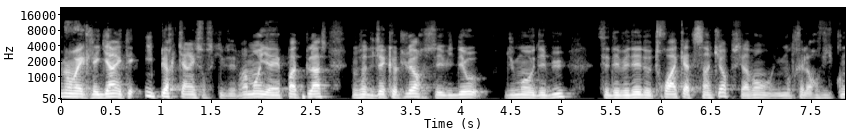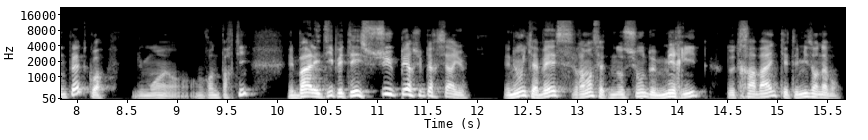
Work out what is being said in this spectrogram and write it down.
Mais on voyait que les gars étaient hyper carrés sur ce qu'ils faisaient. Vraiment, il n'y avait pas de place. Je me souviens de Jack Cutler, ses vidéos, du moins au début, ses DVD de 3, 4, 5 heures, parce qu'avant, ils montraient leur vie complète, quoi, du moins en, grande partie. Et bah, les types étaient super, super sérieux. Et donc, il y avait vraiment cette notion de mérite, de travail qui était mise en avant.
